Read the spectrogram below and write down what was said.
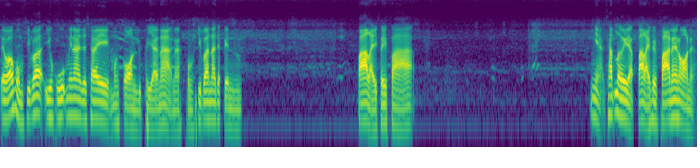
แต่ว่าผมคิดว่าอีคุไม่น่าจะใช่มังกรหรือพญานาคนะ ผมคิดว่าน่าจะเป็นปลาไหลไฟฟ้า เนี่ย ชัดเลยเนี่ยปลาไหลไฟฟ้าแน่นอนเนี่ย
